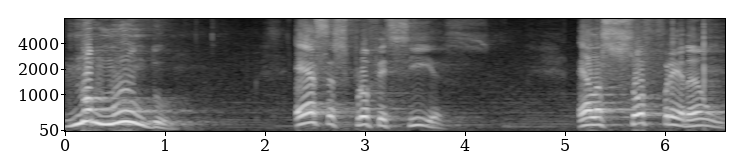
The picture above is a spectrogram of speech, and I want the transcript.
No mundo, essas profecias, elas sofrerão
